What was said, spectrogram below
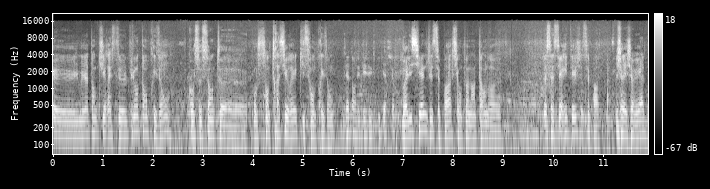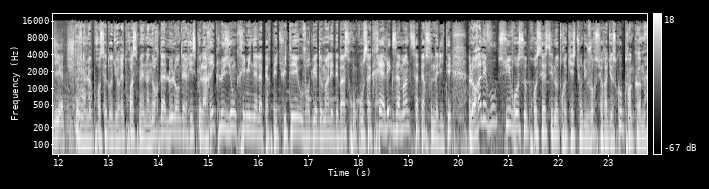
Mais j'attends qu'il reste le plus longtemps en prison, qu'on se sente, euh, qu'on se sente rassuré qu'ils sont en prison. Vous attendez des explications? Bah, Les siennes, je ne sais pas, si on peut en entendre. Euh, la sincérité, je ne sais pas. J'avais hâte d'y être. Le procès doit durer trois semaines. Un Nordal Lelandais risque la réclusion criminelle à perpétuité. Aujourd'hui et demain, les débats seront consacrés à l'examen de sa personnalité. Alors allez-vous suivre ce procès? C'est notre question du jour sur radioscope.com.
